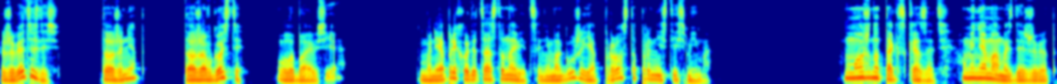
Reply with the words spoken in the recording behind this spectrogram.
живете здесь? Тоже нет. Тоже в гости? Улыбаюсь я. Мне приходится остановиться, не могу же я просто пронестись мимо. Можно так сказать. У меня мама здесь живет.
